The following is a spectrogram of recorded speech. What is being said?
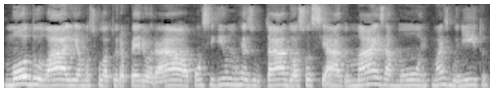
modular ali a musculatura perioral, conseguir um resultado associado mais harmônico, mais bonito.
